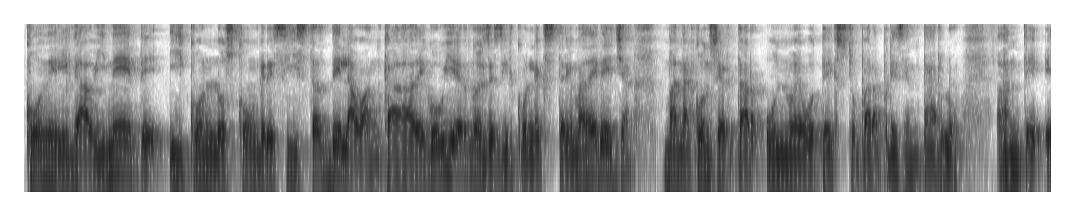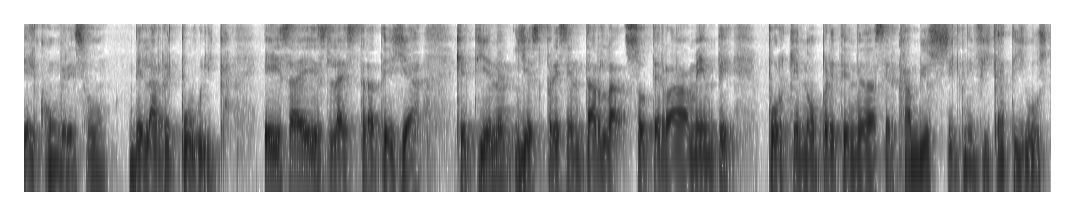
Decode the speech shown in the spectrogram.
con el gabinete y con los congresistas de la bancada de gobierno, es decir, con la extrema derecha, van a concertar un nuevo texto para presentarlo ante el Congreso de la República. Esa es la estrategia que tienen y es presentarla soterradamente porque no pretenden hacer cambios significativos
